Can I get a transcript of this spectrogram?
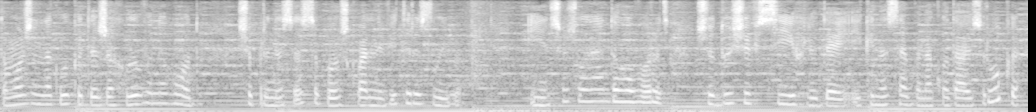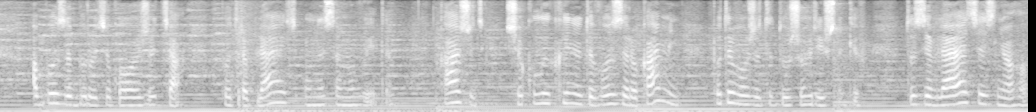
то можна накликати жахливу негоду, що принесе з собою шквальний вітер і зливи. Інша ж легенда говорить, що душі всіх людей, які на себе накладають руки або заберуть у когось життя, потрапляють у несамовите. Кажуть, що коли кинути в озеро камінь, потривожити душу грішників, то з'являється з нього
